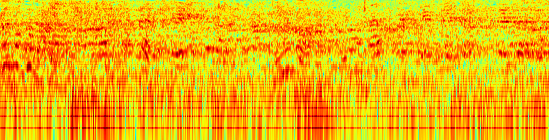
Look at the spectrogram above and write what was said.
プしてってよ。出ない。はい。ちょっと、あこれね。いい人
